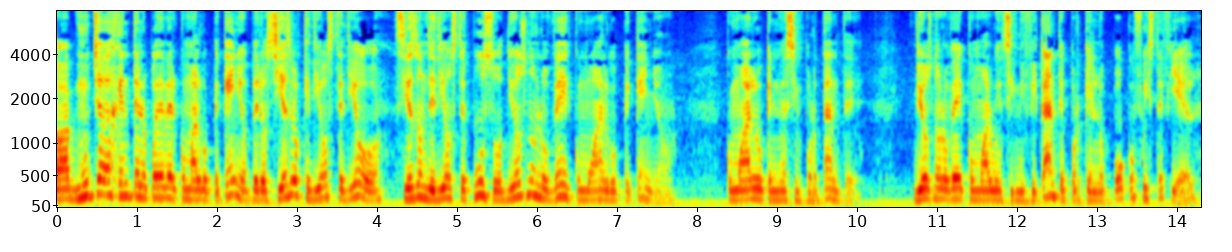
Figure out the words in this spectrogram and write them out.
Ah, mucha gente lo puede ver como algo pequeño, pero si es lo que Dios te dio, si es donde Dios te puso, Dios no lo ve como algo pequeño, como algo que no es importante. Dios no lo ve como algo insignificante, porque en lo poco fuiste fiel,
